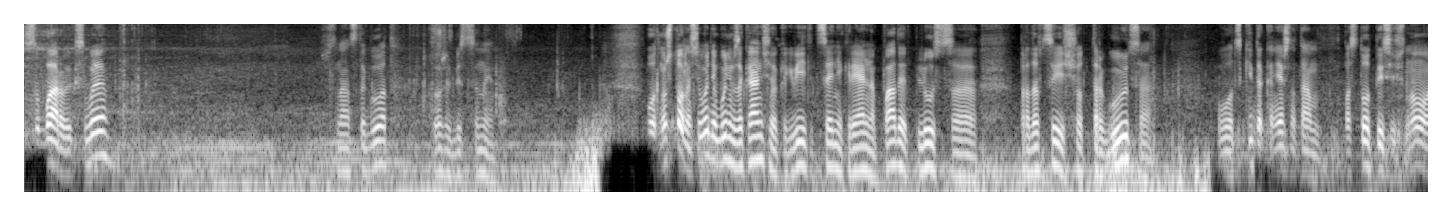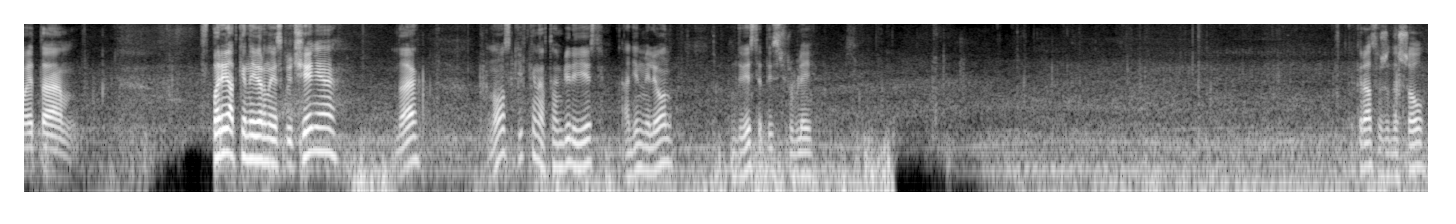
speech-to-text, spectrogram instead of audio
Subaru XV 16 год тоже без цены. Вот ну что на сегодня будем заканчивать. Как видите ценник реально падает плюс э, продавцы еще торгуются. Вот скидок конечно там по 100 тысяч но это в порядке наверное исключения да? Но скидки на автомобиле есть. 1 миллион 200 тысяч рублей как раз уже дошел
